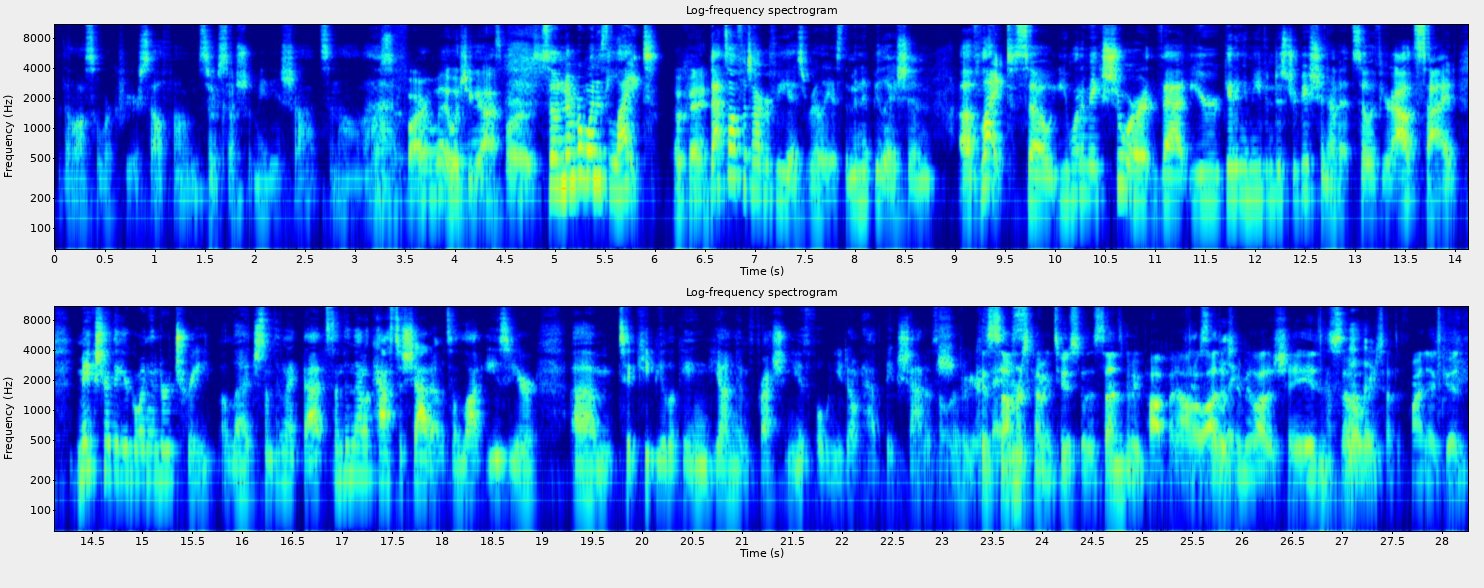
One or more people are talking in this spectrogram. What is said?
but they'll also work for your cell phones, your Okay. social media shots, and all that. Awesome. Far away. What you got for us? So number one is light. Okay. That's all photography is really is the manipulation of light. So you want to make sure that you're getting an even distribution of it. So if you're outside, make sure that you're going under a tree, a ledge, something like that, something that'll cast a shadow. It's a lot easier um, to keep you looking young and fresh and youthful when you don't have big shadows all over your face. Because summer's coming too, so the sun's gonna be popping out a lot. There's gonna be a lot of shade, and so we just have to find a good.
